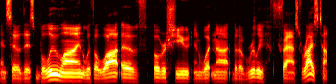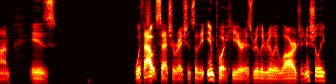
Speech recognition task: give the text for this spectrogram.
and so this blue line with a lot of overshoot and whatnot, but a really fast rise time is without saturation. So the input here is really, really large initially.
